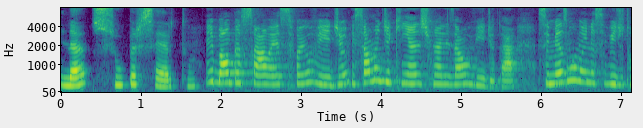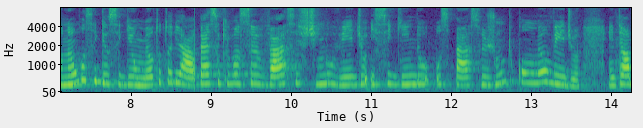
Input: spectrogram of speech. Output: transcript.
e dá super certo. E bom, pessoal, esse foi o vídeo. E só uma diquinha antes de finalizar o vídeo, tá? Se mesmo vendo esse vídeo tu não conseguiu seguir o meu tutorial, peço que você vá assistindo o vídeo e seguindo os passos junto com o meu vídeo. Então,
